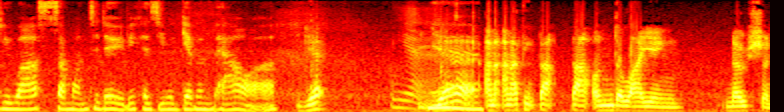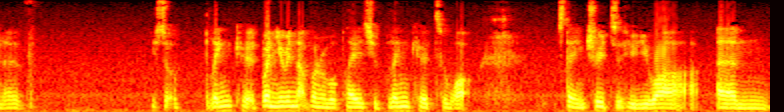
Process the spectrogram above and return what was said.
you asked someone to do because you were given power. Yeah. Yeah. Yeah. And and I think that that underlying notion of you sort of blinkered when you're in that vulnerable place, you blinkered to what staying true to who you are. Um,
